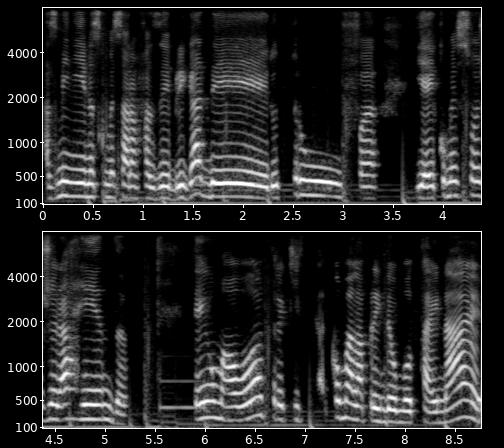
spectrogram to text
As meninas começaram a fazer brigadeiro, trufa, e aí começou a gerar renda. Tem uma outra que, como ela aprendeu Motainai,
